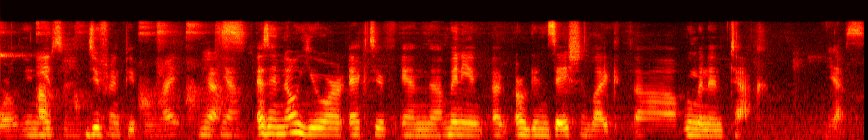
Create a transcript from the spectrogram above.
world. You need Absolutely. different people, right? Yes. Yeah. As I know, you are active in uh, many uh, organizations like uh, Women in Tech. Yes.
